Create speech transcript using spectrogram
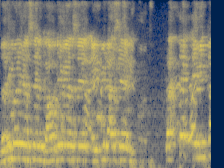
गरिमणी असेल गावदेवी असेल एकविरा असेल प्रत्येक देवीचा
